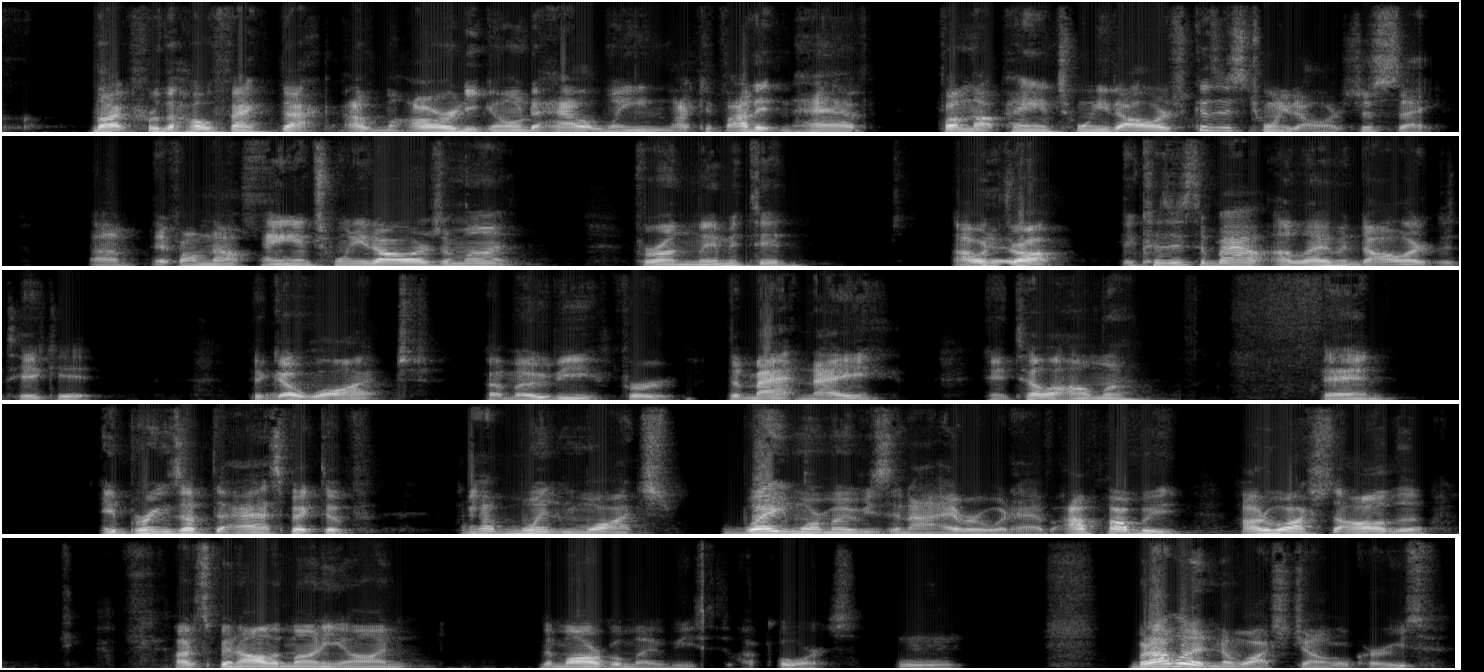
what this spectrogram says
like for the whole fact that I'm already going to Halloween. Like if I didn't have, if I'm not paying twenty dollars because it's twenty dollars, just say Um, if I'm not paying twenty dollars a month for unlimited, I would Yeah. drop because it's about eleven dollars a ticket to go watch a movie for the matinee in Tullahoma, and it brings up the aspect of I went and watched way more movies than I ever would have. I probably I would watch the, all the I'd spend all the money on the Marvel movies, of course. hmm But I wouldn't have watched Jungle Cruise.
